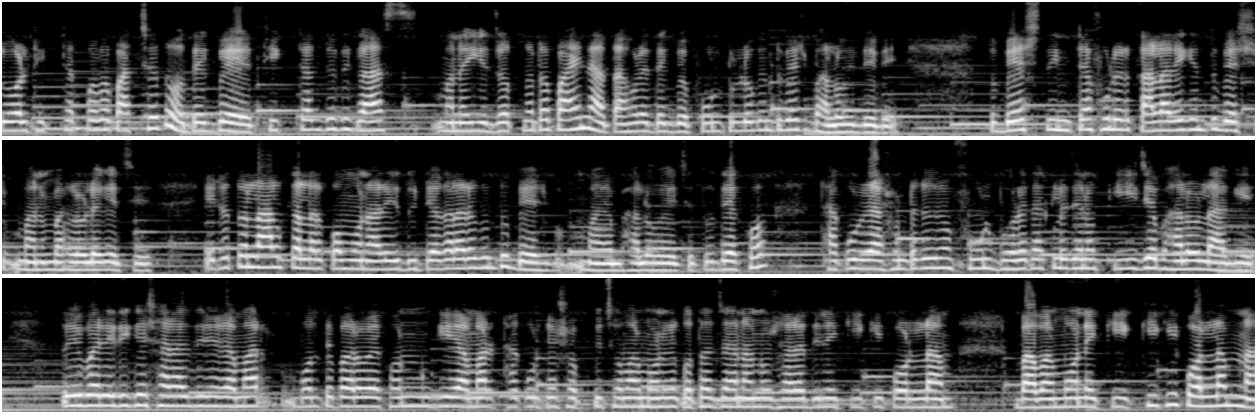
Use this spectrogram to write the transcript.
জল ঠিকঠাকভাবে পাচ্ছে তো, দেখবে ঠিকঠাক যদি গাছ মানে ইয়ে যত্নটা পায় না, তাহলে দেখবে ফুল টুলও কিন্তু বেশ ভালোই দেবে। তো বেশ তিনটা ফুলের কালারই কিন্তু বেশ মানে ভালো লেগেছে। এটা তো লাল কালার কমন আর এই দুইটা কালারও কিন্তু বেশ মানে ভালো হয়েছে। তো দেখো, ঠাকুরের আসনটা যেন ফুল ভরে থাকলে যেন কী যে ভালো লাগে। তো এবার এদিকে সারাদিনের আমার বলতে পারো, এখন গিয়ে আমার ঠাকুরকে সব কিছু আমার মনের কথা জানানো, সারাদিনে কি কি করলাম বাবার মনে কি কি কি করলাম না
